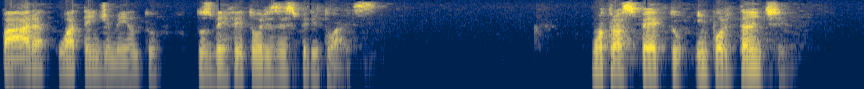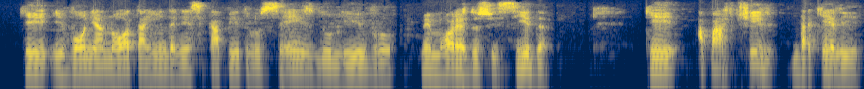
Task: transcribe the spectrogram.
para o atendimento dos benfeitores espirituais. Um outro aspecto importante que Ivone anota ainda nesse capítulo 6 do livro Memórias do Suicida, que a partir daquele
